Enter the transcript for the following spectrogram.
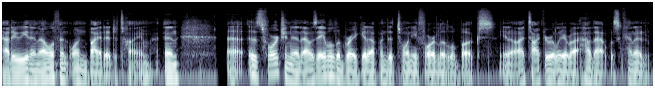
how do you eat an elephant one bite at a time? And uh, it was fortunate I was able to break it up into 24 little books. You know, I talked earlier about how that was kind of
